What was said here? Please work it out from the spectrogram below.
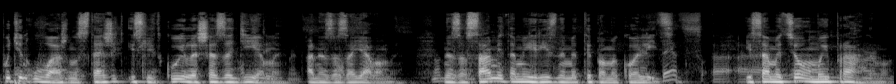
Путін уважно стежить і слідкує лише за діями, а не за заявами, не за самітами і різними типами коаліцій. І саме цього ми й прагнемо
